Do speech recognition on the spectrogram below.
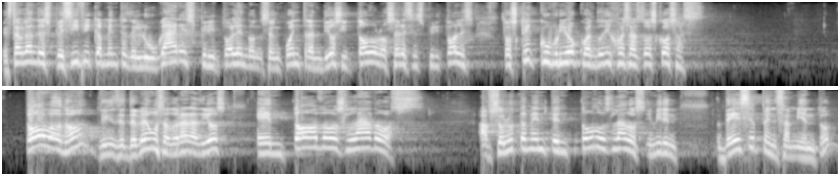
está hablando específicamente del lugar espiritual en donde se encuentran Dios y todos los seres espirituales. Entonces, ¿qué cubrió cuando dijo esas dos cosas? Todo, ¿no? Debemos adorar a Dios en todos lados, absolutamente en todos lados. Y miren, de ese pensamiento,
